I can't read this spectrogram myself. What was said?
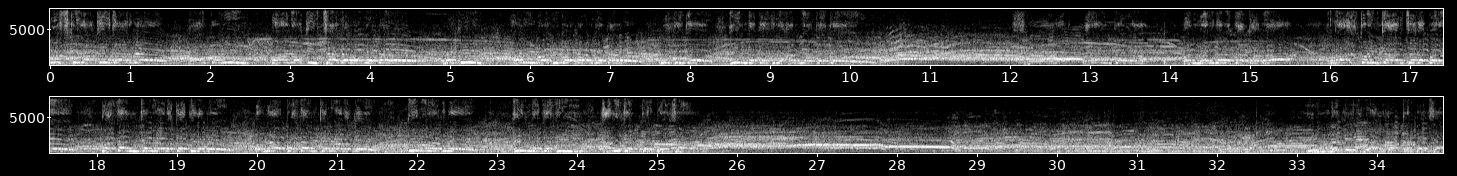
मुश्किलों की दौर में हर कोई बहानों की चादर ओढ़ लेता है लेकिन हर इबादी को तोड़ देता है उसी को हिंद केसरी हारना कहते हैं भयंकर पर मैदानाचा ताबा राज तो इनका हर जगह पर है पसंद करने वालों के दिलों में और ना पसंद करने वालों के दिमाग में हिंद केसरी हेलीकॉप्टर पहुंचा हिंद केसरी हेलिकॉप्टर पैसा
